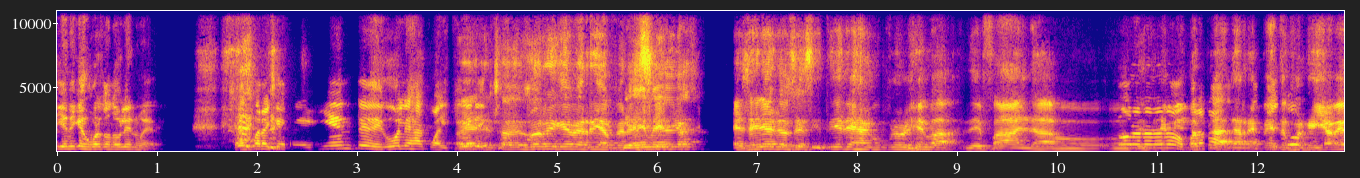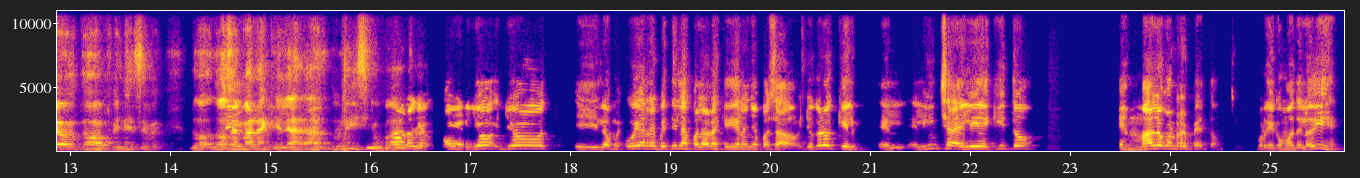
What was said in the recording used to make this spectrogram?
tiene que jugar con doble 9. O sea, es para que reviente de goles a cualquiera. Eso, es que me ría, pero En serio, no sé si tienes algún problema de falda o, no, no, no, no, para plata, respeto, porque ya veo dos, fines, dos, semanas que le das durísimo. a ver, yo, yo y lo, voy a repetir las palabras que dije el año pasado. Yo creo que el, el, el hincha de Liga de Quito es malo con respeto, porque como te lo dije,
